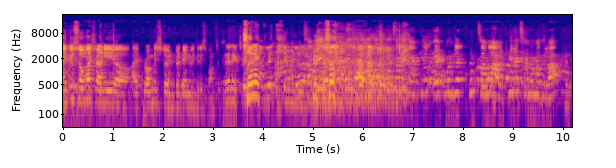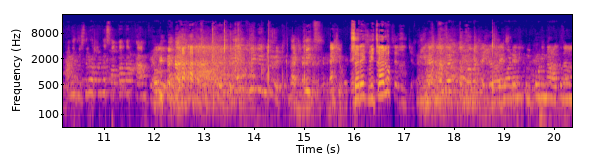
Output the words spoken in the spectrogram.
थँक्यू सो मच आणि I promise to entertain with responsibility sir एक सर थँक्यू एक म्हणजे खूप चांगला आणखीन एक सिनेमा दिला आणि दुसरी गोष्ट म्हणजे स्वतः त्यात काम हो. केलं थँक्यू सर एक विचारू? कुलकर्णी नाव होतं म्हणून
